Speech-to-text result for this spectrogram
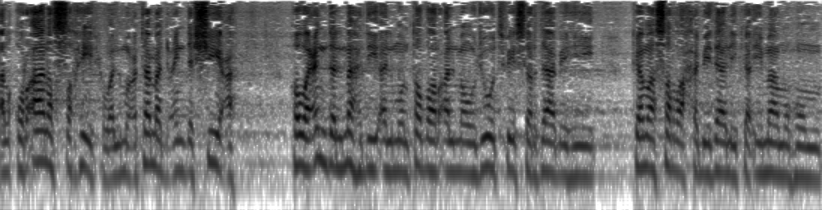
القرآن الصحيح والمعتمد عند الشيعة هو عند المهدي المنتظر الموجود في سردابه كما صرح بذلك إمامهم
